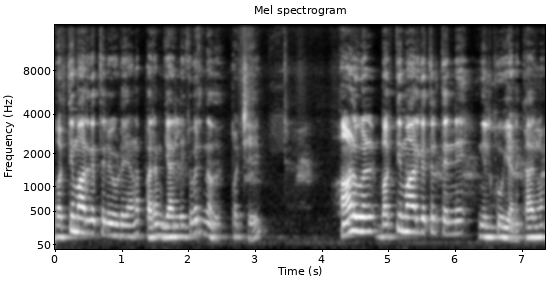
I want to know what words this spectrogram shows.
ഭക്തിമാർഗത്തിലൂടെയാണ് പരംജ്ഞാനിലേക്ക് വരുന്നത്. പക്ഷേ ആളുകൾ ഭക്തിമാർഗത്തിൽ തന്നെ നിൽക്കുകയാണ്. കാരണം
